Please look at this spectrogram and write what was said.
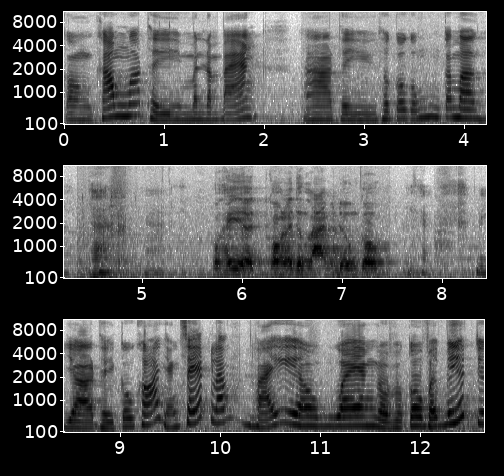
Còn không á thì mình làm bạn. À thì thôi cô cũng cảm ơn. Dạ. Cô thấy ờ, con để tương lai mình được không cô? Bây giờ thì cô khó nhận xét lắm. Phải ờ, quen rồi cô phải biết chứ.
